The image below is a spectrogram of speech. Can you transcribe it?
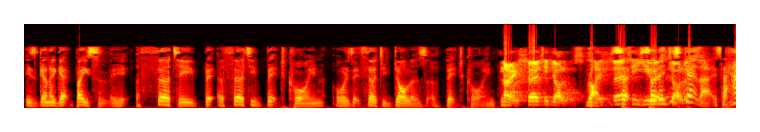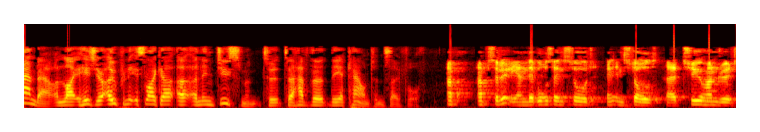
is going to get basically a 30 bit, a 30 Bitcoin, or is it $30 of Bitcoin? No, $30. Right. So, 30 so, so they just get that. It's a handout and like, here's your open, it's like a, a, an inducement to, to have the, the account and so forth. Absolutely. And they've also installed, installed uh, 200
